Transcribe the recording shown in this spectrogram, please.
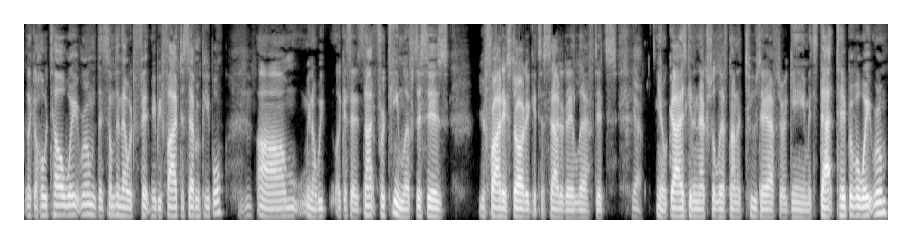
like a hotel weight room. That's something that would fit maybe five to seven people. Mhm. Um, you know, we like I said, it's not for team lifts. This is your Friday starter gets a Saturday lift. It's Yeah. you know, guys get an extra lift on a Tuesday after a game. It's that type of a weight room.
